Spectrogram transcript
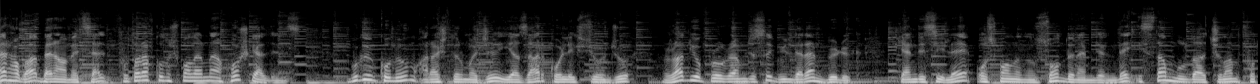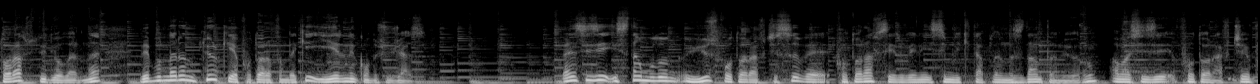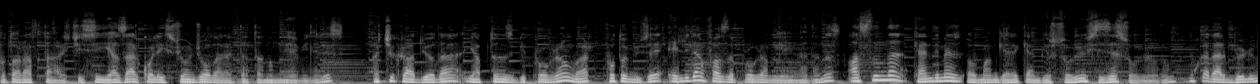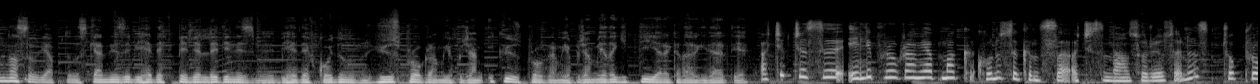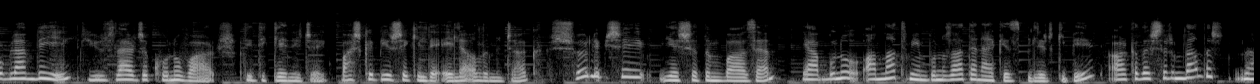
Merhaba ben Ahmet Sel. Fotoğraf konuşmalarına hoş geldiniz. Bugün konuğum araştırmacı, yazar, koleksiyoncu, radyo programcısı Gülderen Bölük. Kendisiyle Osmanlı'nın son dönemlerinde İstanbul'da açılan fotoğraf stüdyolarını ve bunların Türkiye fotoğrafındaki yerini konuşacağız. Ben sizi İstanbul'un yüz fotoğrafçısı ve Fotoğraf Serüveni isimli kitaplarınızdan tanıyorum. Ama sizi fotoğrafçı, fotoğraf tarihçisi, yazar koleksiyoncu olarak da tanımlayabiliriz. Açık Radyo'da yaptığınız bir program var. Foto Müze 50'den fazla program yayınladınız. Aslında kendime sormam gereken bir soruyu size soruyorum. Bu kadar bölümü nasıl yaptınız? Kendinize bir hedef belirlediniz mi? Bir hedef koydunuz mu? 100 program yapacağım, 200 program yapacağım ya da gittiği yere kadar gider diye. Açıkçası 50 program yapmak konu sıkıntısı açısından soruyorsanız çok problem değil. Yüzlerce konu var didiklenecek, başka bir şekilde ele alınacak. Şöyle bir şey yaşadım bazen. Ya bunu anlatmayayım bunu zaten herkes bilir gibi. Arkadaşlarımdan da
